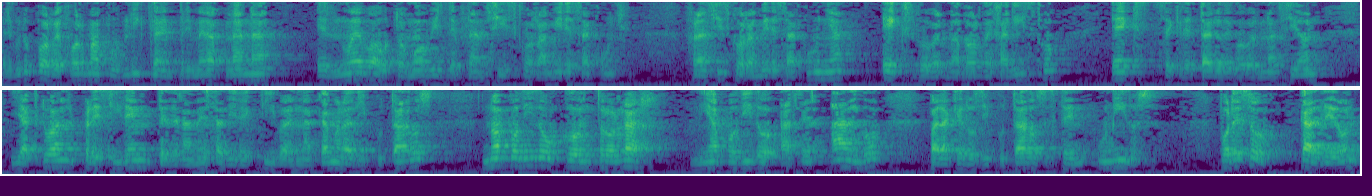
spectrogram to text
el Grupo Reforma publica en primera plana el nuevo automóvil de Francisco Ramírez Acuña. Francisco Ramírez Acuña, ex gobernador de Jalisco, ex secretario de Gobernación, y actual presidente de la mesa directiva en la Cámara de Diputados, no ha podido controlar ni ha podido hacer algo para que los diputados estén unidos. Por eso Calderón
